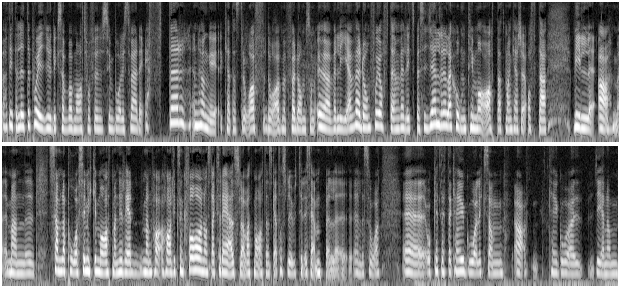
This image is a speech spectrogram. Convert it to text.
har tittat lite på är ju liksom vad mat får för symboliskt värde efter en hungerkatastrof då för de som överlever. De får ju ofta en väldigt speciell relation till mat, att man kanske ofta vill, ja, man samlar på sig mycket mat, man är rädd, man har, har liksom kvar någon slags rädsla av att maten ska ta slut till exempel, eh, eller så. Eh, och att detta kan ju gå liksom, ja, kan ju gå genom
